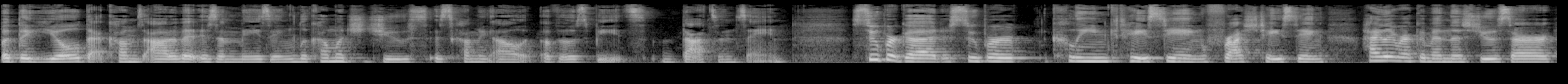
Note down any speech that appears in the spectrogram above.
but the yield that comes out of it is amazing. Look how much juice is coming out of those beets. That's insane. Super good, super clean tasting, fresh tasting. Highly recommend this juicer.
